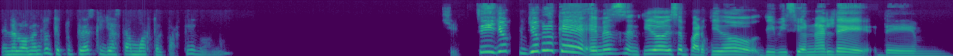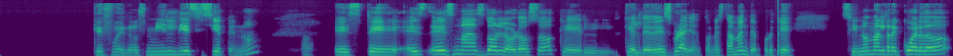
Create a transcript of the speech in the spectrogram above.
en el momento en que tú crees que ya está muerto el partido, ¿no? Sí, sí yo, yo creo que en ese sentido ese partido divisional de, de ¿qué fue? 2017, ¿no? Ah. Este, es, es, más doloroso que el, que el de Des Bryant, honestamente, porque si no mal recuerdo,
